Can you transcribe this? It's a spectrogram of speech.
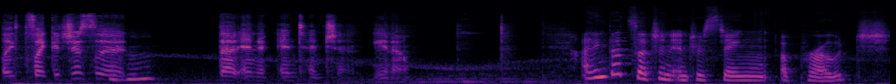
Like it's like it's just a that in, intention, you know. I think that's such an interesting approach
